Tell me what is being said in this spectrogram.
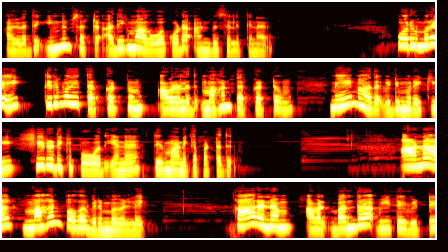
அல்லது இன்னும் சற்று அதிகமாகவோ கூட அன்பு செலுத்தினர். ஒருமுறை திருமதி தற்கட்டும் அவர்களது மகன் தற்கட்டும் மே மாத விடுமுறைக்கு ஷீரடிக்கு போவது என தீர்மானிக்கப்பட்டது. ஆனால் மகன் போக விரும்பவில்லை. காரணம் அவன் பந்த்ரா வீட்டை விட்டு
